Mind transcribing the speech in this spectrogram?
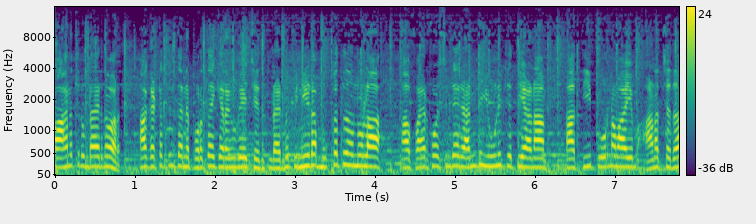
വാഹനത്തിലുണ്ടായിരുന്നവർ ആ ഘട്ടത്തിൽ തന്നെ പുറത്തേക്ക് ഇറങ്ങുകയും ചെയ്തിട്ടുണ്ടായിരുന്നു. പിന്നീട് മുക്കത്ത് നിന്നുള്ള ഫയർഫോഴ്സിന്റെ രണ്ട് യൂണിറ്റ് എത്തിയാണ് തീ പൂർണമായും അണച്ചത്.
